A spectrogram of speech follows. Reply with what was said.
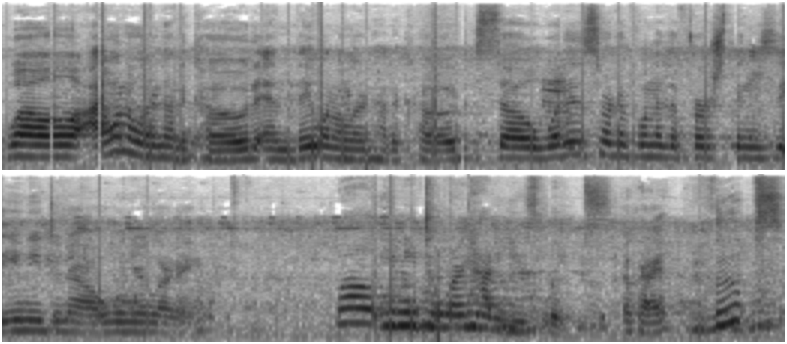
Well, I want to learn how to code, and they want to learn how to code. So, what is sort of one of the first things that you need to know when you're learning? Well, you need to learn how to use loops. Okay. Loops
